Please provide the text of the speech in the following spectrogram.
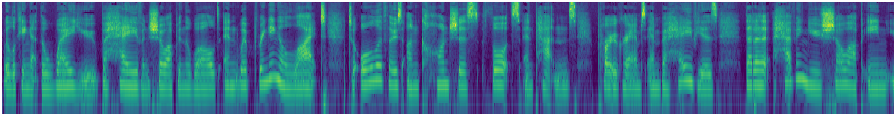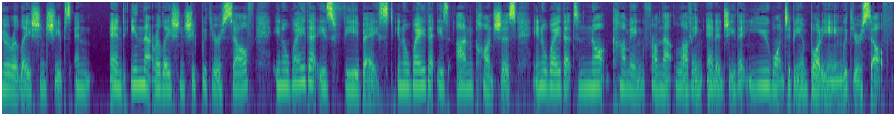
we're looking at the way you behave and show up in the world, and we're bringing a light to all of those unconscious thoughts and patterns, programs, and behaviors that are having you show up in your relationships and and in that relationship with yourself in a way that is fear based, in a way that is unconscious, in a way that's not coming from that loving energy that you want to be embodying with yourself.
